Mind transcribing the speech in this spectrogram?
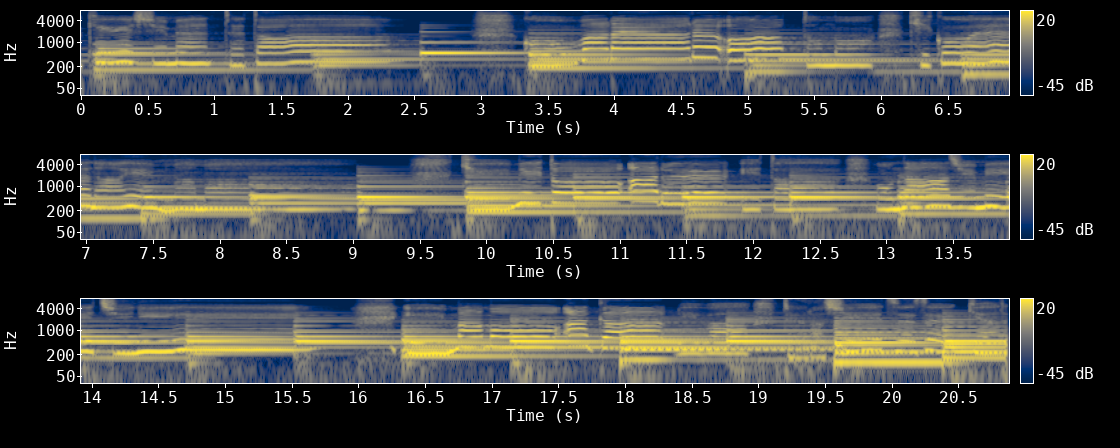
抱きしめてた。壊れる音も聞こえないまま。君と歩いた同じ道に。今も明かりは照らし続ける。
